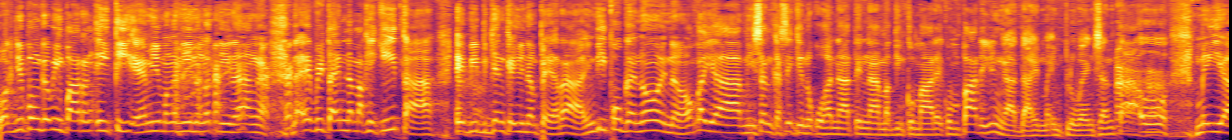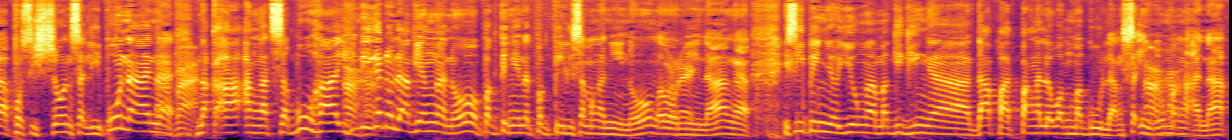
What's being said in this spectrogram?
Huwag niyo pong gawing parang ATM yung mga ninong at ninang na every time na makikita, eh bibigyan kayo ng pera. Hindi po gano'n. No? O kaya minsan kasi kinukuha natin na maging kumare-kumpare. Yun nga dahil ma-influensyan tao, may ah, posisyon sa lipunan, Tama. nakaaangat sa buhay. Hindi gano'n lagi ang ano, pagtingin at pagpili sa mga ninong o ninang. Isipin niyo yung ah, magiging ah, dapat pangalawang magulang sa inyong Aha. mga anak.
